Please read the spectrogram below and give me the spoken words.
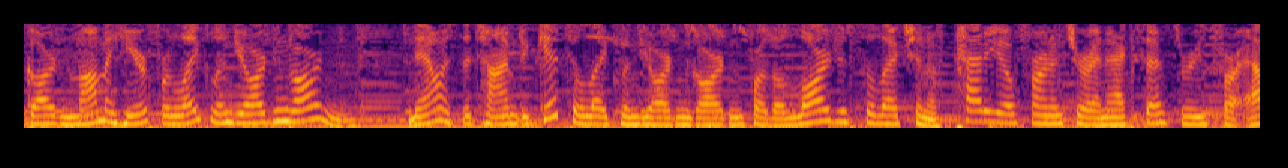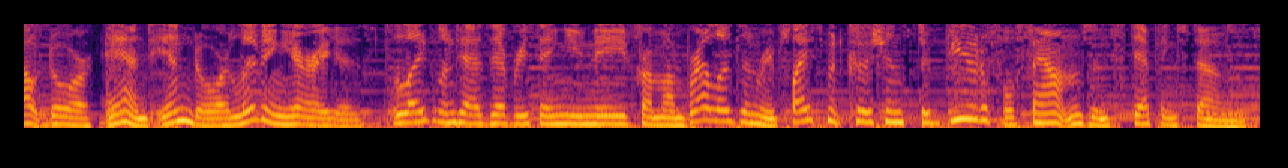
Garden Mama here for Lakeland Yard and Garden. Now is the time to get to Lakeland Yard and Garden for the largest selection of patio furniture and accessories for outdoor and indoor living areas. Lakeland has everything you need from umbrellas and replacement cushions to beautiful fountains and stepping stones.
